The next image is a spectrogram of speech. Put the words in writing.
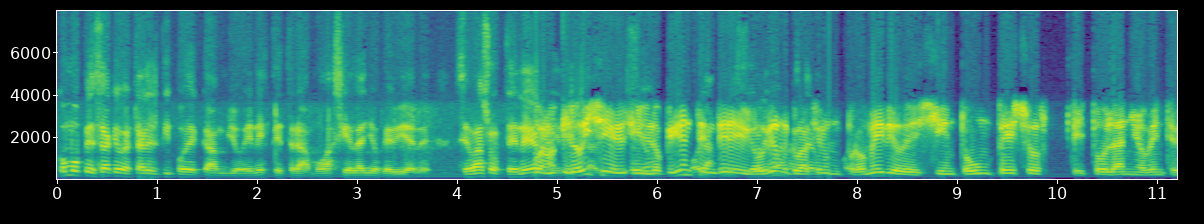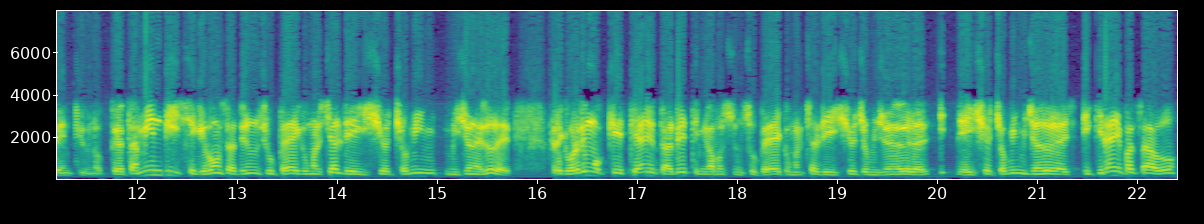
¿Cómo pensás que va a estar el tipo de cambio en este tramo hacia el año que viene? ¿Se va a sostener? Bueno, lo dice, lo que dio a entender el gobierno que va a ser un promedio de 101 pesos de todo el año 2021. Pero también dice que vamos a tener un superávit comercial de 18 mil millones de dólares. Recordemos que este año tal vez tengamos un superávit comercial de 18 millones de dólares, de 18 mil millones de dólares, y que el año pasado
